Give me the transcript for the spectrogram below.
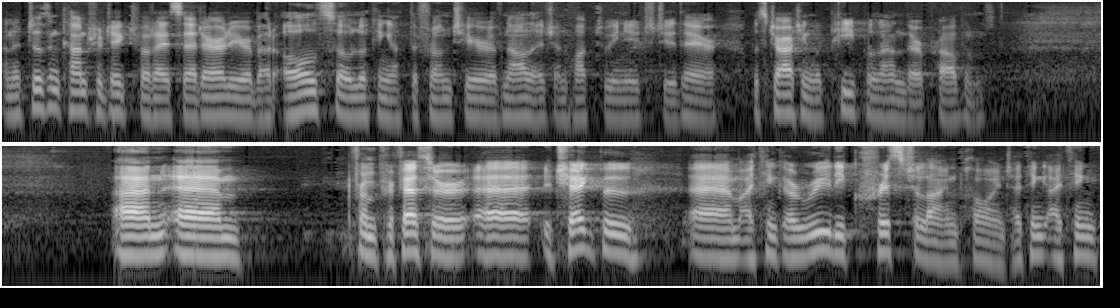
and it doesn't contradict what I said earlier about also looking at the frontier of knowledge and what do we need to do there, but starting with people and their problems. And um, from Professor uh, Echegbu, um, I think a really crystalline point. I think, I think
